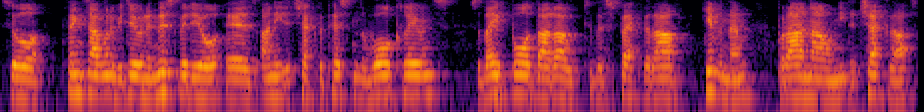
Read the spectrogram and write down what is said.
So things I'm going to be doing in this video is I need to check the piston the wall clearance. So they've bored that out to the spec that I've given them, but I now need to check that.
